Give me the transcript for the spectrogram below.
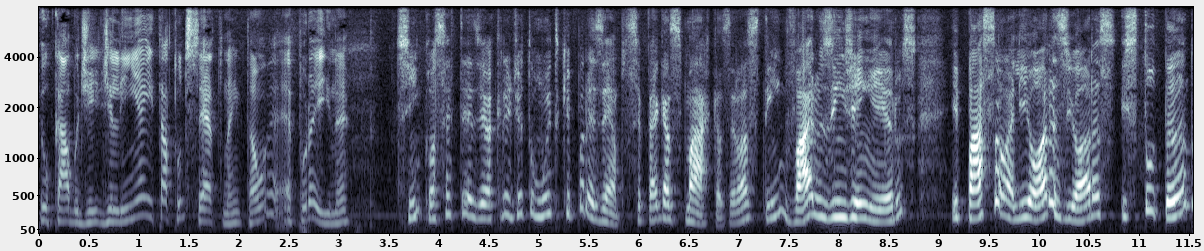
e o cabo de, de linha e tá tudo certo, né? Então é, é por aí, né? Sim, com certeza. Eu acredito muito que, por exemplo, você pega as marcas, elas têm vários engenheiros e passam ali horas e horas estudando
